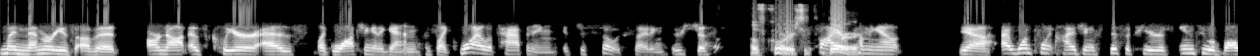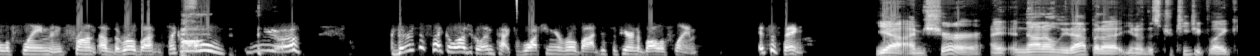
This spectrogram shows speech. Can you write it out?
My memories of it are not as clear as like watching it again because like while it's happening, it's just so exciting. There's just Of course, there's fire there. coming out. Yeah, at one point, HiJinx disappears into a ball of flame in front of the robot. It's like, oh, yeah. There's a psychological impact of watching your robot disappear in a ball of flame. It's a thing. Yeah, I'm sure. I, and not only that, but uh, you know, the strategic, like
